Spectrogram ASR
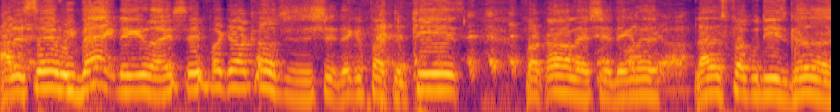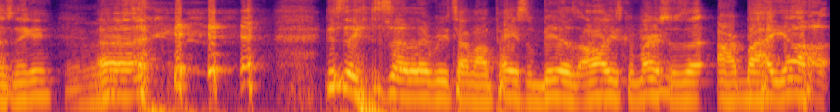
I just said we back, nigga. Like shit, fuck y'all coaches and shit. Nigga, fuck the kids, fuck all that shit, nigga. Let, let us fuck with these guns, nigga. Uh, this nigga Son of Liberty talking about pay some bills. All these commercials are, are by y'all.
